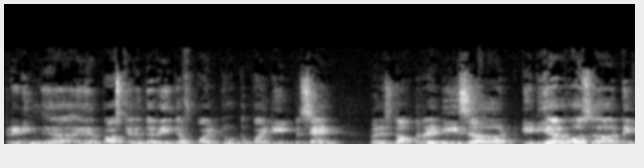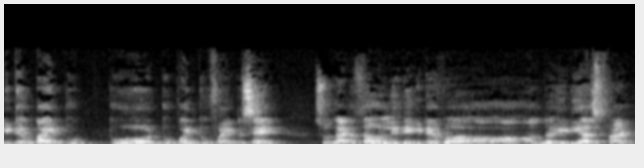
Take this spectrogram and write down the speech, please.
trading uh, positive in the range of 0.2 to 0.8 percent whereas Dr. Reddy's uh, ADR was negative by 2 to 2.25 percent so that is the only negative uh, uh, on the ADRs front.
